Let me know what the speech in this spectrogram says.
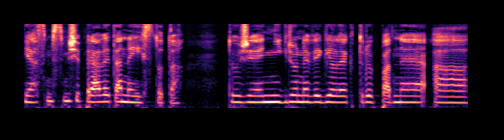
Já si myslím, že právě ta nejistota. To, že nikdo nevěděl, jak to dopadne a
